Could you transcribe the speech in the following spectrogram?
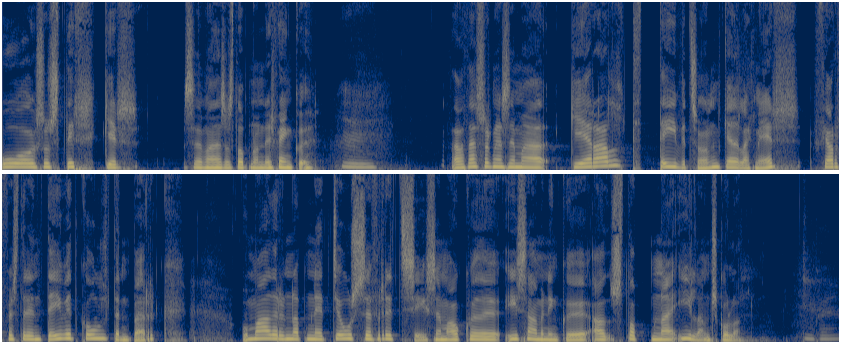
og svo styrkir sem að þessar stofnunir fengu. Mm. Það var þess vegna sem að Gerald Davidson, geðlagnir, fjárfesturinn David Goldenberg og maðurinn nafni Joseph Ritchie sem ákveðu í saminningu að stopna Ílandsskólan. Okay.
